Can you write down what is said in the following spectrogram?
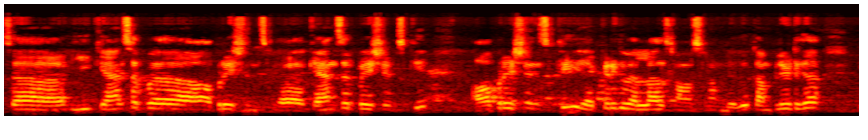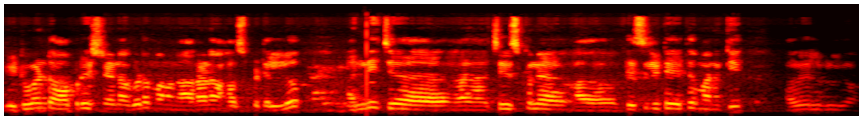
స- ఈ క్యాన్సర్ ఆపరేషన్స్ క్యాన్సర్ పేషెంట్స్కి ఆపరేషన్స్కి ఎక్కడికి వెళ్ళాల్సిన అవసరం లేదు. కంప్లీట్గా ఎటువంటి ఆపరేషన్ అయినా కూడా మనం నారాయణ హాస్పిటల్లో అన్ని చేసుకునే ఫెసిలిటీ అయితే మనకి అవైలబుల్గా ఉంది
